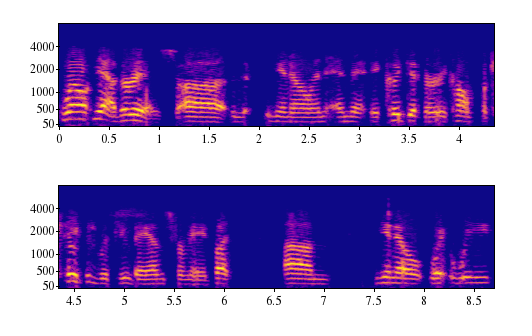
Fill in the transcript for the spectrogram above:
Well, yeah, there is. Uh, you know, and and it could get very complicated with two bands for me, but um, you know, we, we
